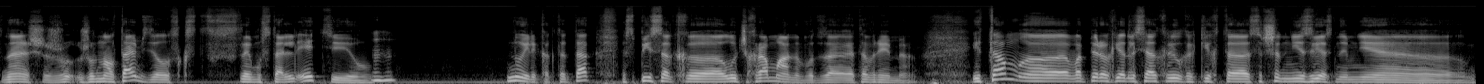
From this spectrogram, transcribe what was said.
знаешь, жу- журнал «Тайм» сделал к, своему столетию. Ну или как-то так, список э, лучших романов вот за это время. И там, э, во-первых, я для себя открыл каких-то совершенно неизвестные мне э,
